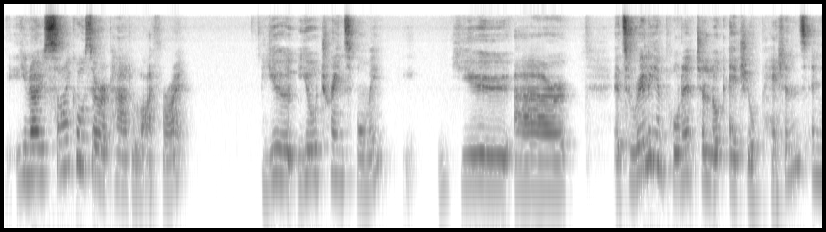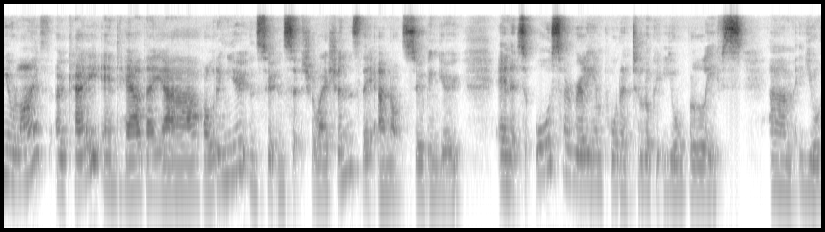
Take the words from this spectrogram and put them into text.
you know, cycles are a part of life, right? You, you're transforming. You are, it's really important to look at your patterns in your life, okay, and how they are holding you in certain situations that are not serving you. And it's also really important to look at your beliefs um, your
